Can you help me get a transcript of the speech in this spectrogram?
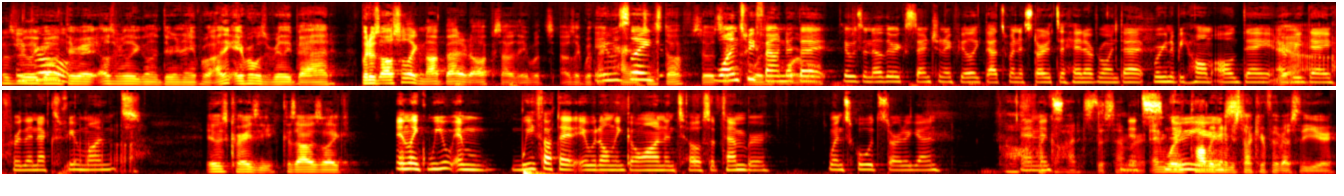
I was really April- going through it. I was really going through it in April. I think April was really bad. But it was also like not bad at all because I was able to, I was like with my It parents and stuff. So it's Once like, we found out that there was another extension, I feel like that's when it started to hit everyone that we're gonna be home all day, every Yeah. day for the next few months. It was crazy because I was like, And like we and we thought that it would only go on until September, when school would start again. Oh And my it's- God, it's December. it's and we're New probably going to be stuck here for the rest of the year.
